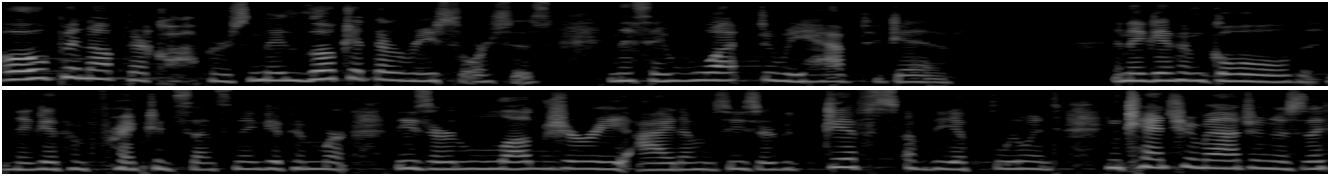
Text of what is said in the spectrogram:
open up their coffers and they look at their resources and they say, What do we have to give? And they give him gold and they give him frankincense and they give him myrrh. These are luxury items. These are the gifts of the affluent. And can't you imagine as they,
